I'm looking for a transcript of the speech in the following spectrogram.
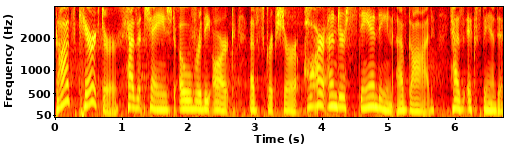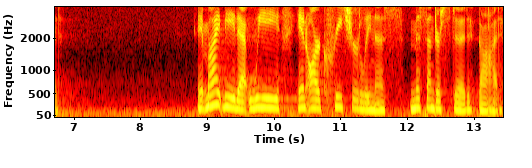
God's character hasn't changed over the arc of Scripture. Our understanding of God has expanded. It might be that we, in our creatureliness, misunderstood God.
